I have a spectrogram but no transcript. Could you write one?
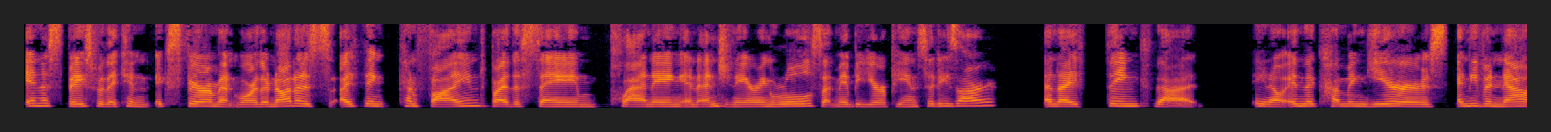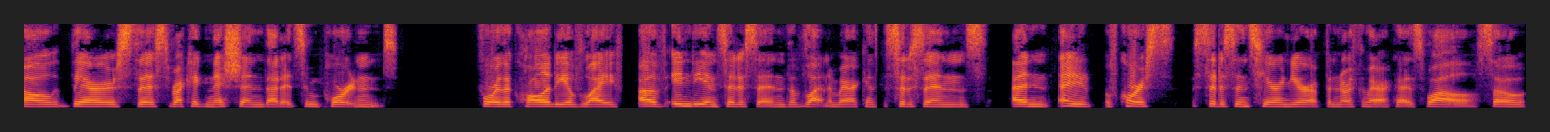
in a space where they can experiment more. They're not as, I think, confined by the same planning and engineering rules that maybe European cities are. And I think that, you know, in the coming years and even now, there's this recognition that it's important for the quality of life of Indian citizens, of Latin American citizens, and, and of course, citizens here in Europe and North America as well. So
